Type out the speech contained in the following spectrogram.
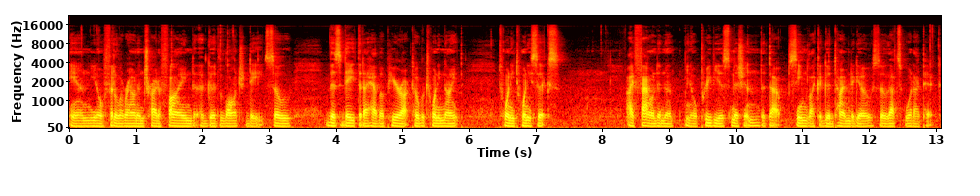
and, you know, fiddle around and try to find a good launch date. So this date that I have up here, October 29th, 2026, I found in a, you know, previous mission that that seemed like a good time to go. So that's what I picked.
